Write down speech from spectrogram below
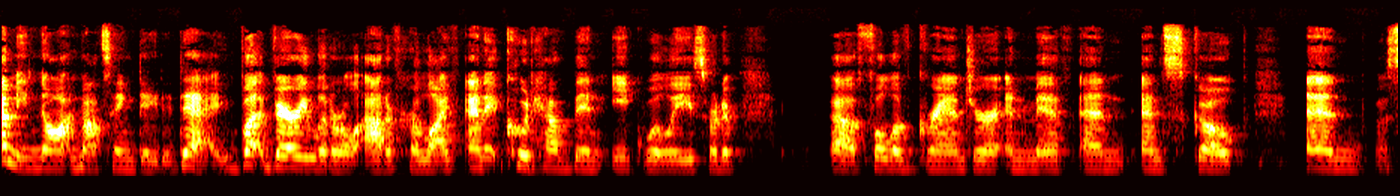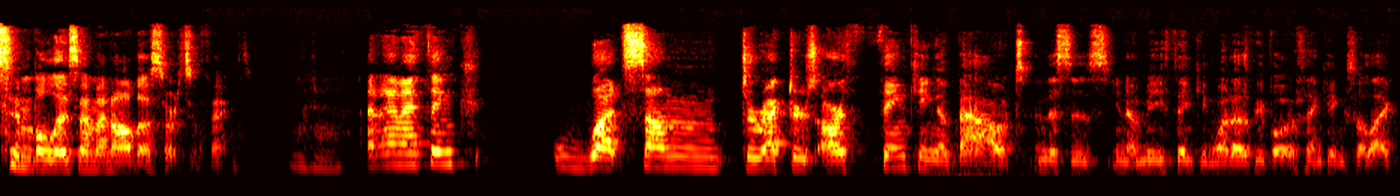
I mean, not I'm not saying day to day, but very literal out of her life, and it could have been equally sort of uh, full of grandeur and myth and and scope and symbolism and all those sorts of things. Mm-hmm. And and I think what some directors are thinking about, and this is you know me thinking what other people are thinking, so like,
